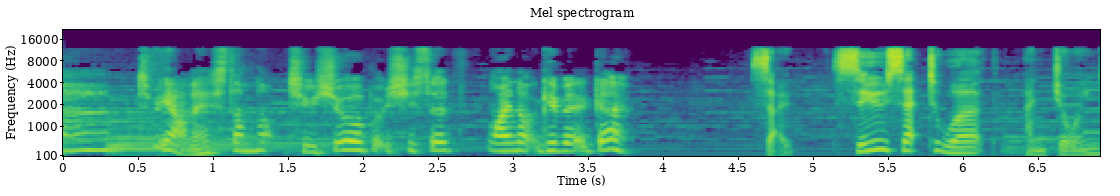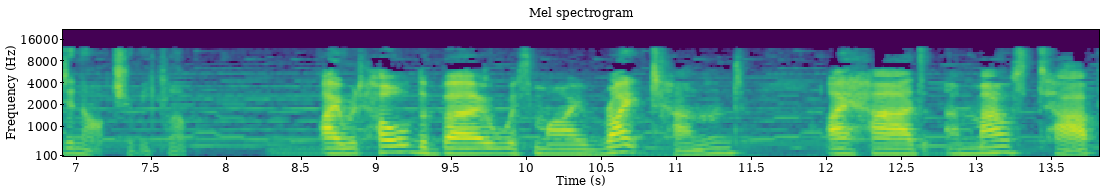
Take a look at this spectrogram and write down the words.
um, To be honest, I'm not too sure, but she said, Why not give it a go? So Sue set to work and joined an archery club. I would hold the bow with my right hand. I had a mouth tab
